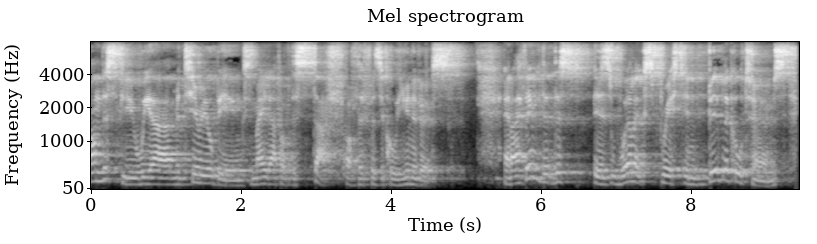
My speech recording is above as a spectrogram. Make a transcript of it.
On this view, we are material beings made up of the stuff of the physical universe. And I think that this is well expressed in biblical terms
